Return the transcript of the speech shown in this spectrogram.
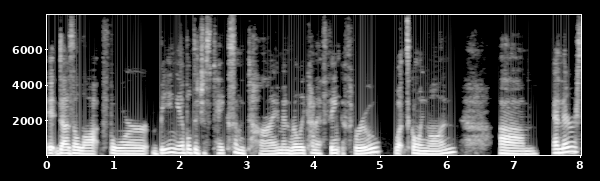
It does a lot for being able to just take some time and really kind of think through what's going on. Um, and there's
